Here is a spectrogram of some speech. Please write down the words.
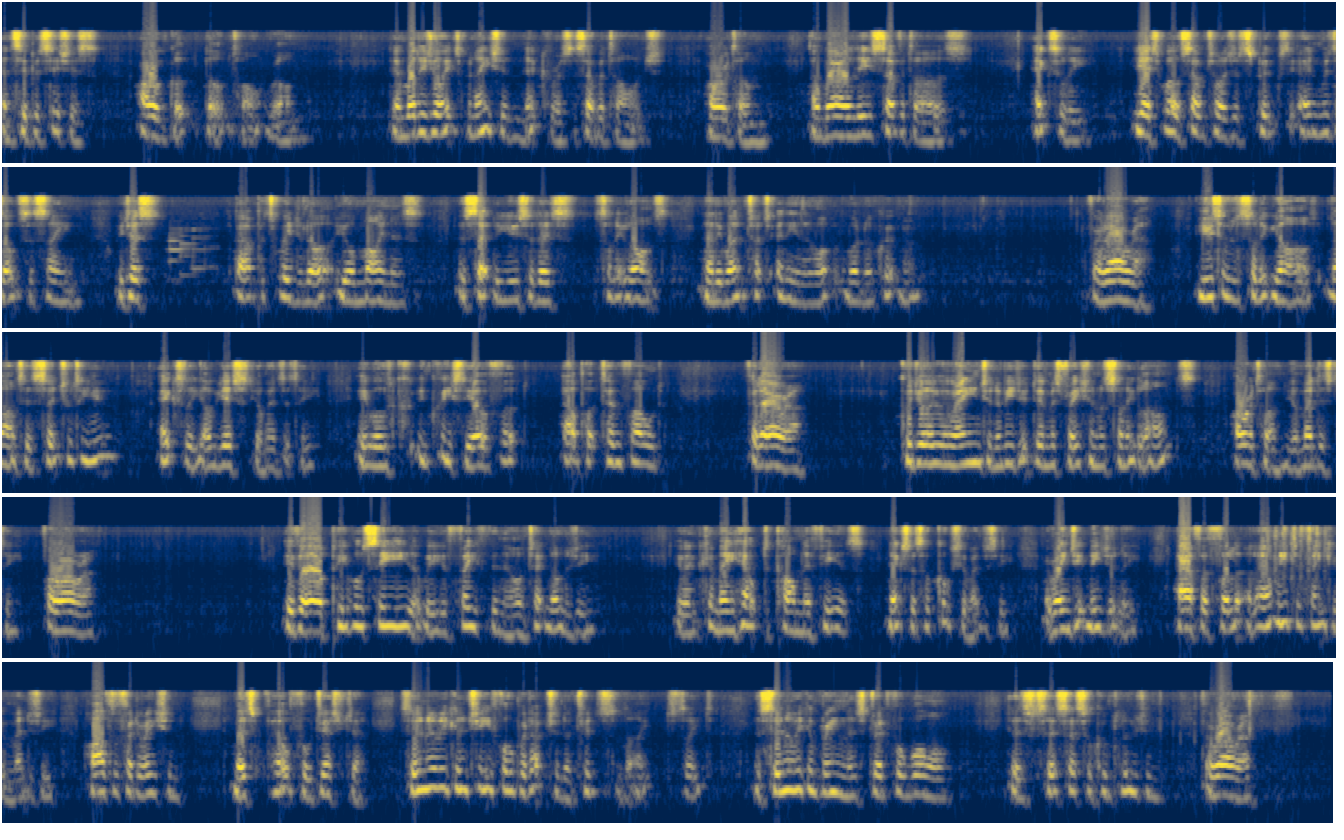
and superstitious. Ron. Then what is your explanation? Necros, the sabotage. Oraton. And where are these saboteurs? Exley. Yes, well, sabotage of spooks. The end result's the same. We just about persuaded our, your miners to set the use of this sonic lance. Now they won't touch any of the modern equipment. Ferrara. Use of the sonic yard lance is essential to you? Exley. Oh yes, your majesty. It will increase the output, output tenfold. Ferrara, could you arrange an immediate demonstration of Sonic Lance? Oraton, Your Majesty. Ferrara. If our people see that we have faith in our technology, it may help to calm their fears. Nexos, of course, Your Majesty. Arrange it immediately. Alpha, allow me to thank you, Majesty. Half the Federation. Most helpful gesture. Sooner we can achieve full production of Trinsite, the sooner we can bring this dreadful war to a successful conclusion. Ferrara.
